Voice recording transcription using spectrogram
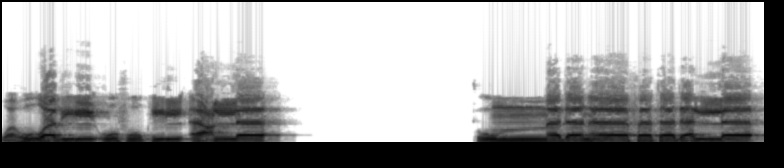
وهو بالأفق الأعلى. ثم دنا فتدلى.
